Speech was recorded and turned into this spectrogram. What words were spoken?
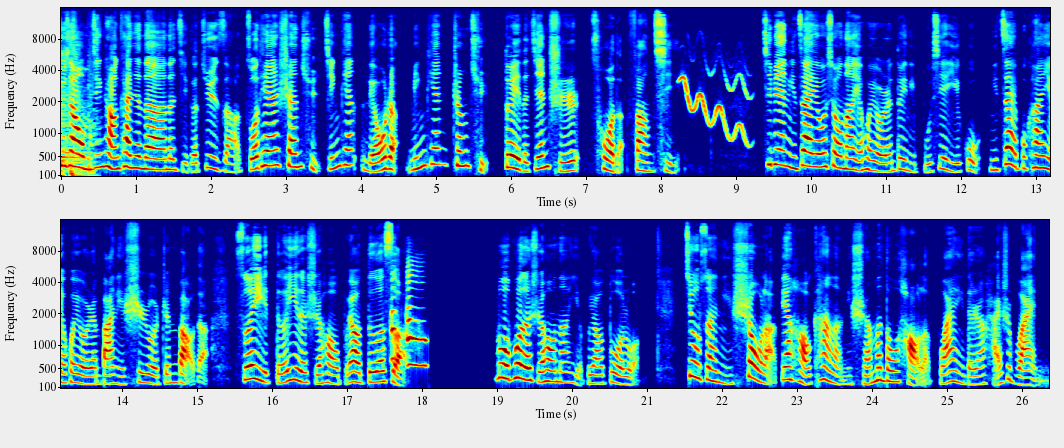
就像我们经常看见的那几个句子啊，昨天删去，今天留着，明天争取，对的坚持，错的放弃。即便你再优秀呢，也会有人对你不屑一顾；你再不堪，也会有人把你视若珍宝的。所以，得意的时候不要嘚瑟，落魄的时候呢，也不要堕落。就算你瘦了，变好看了，你什么都好了，不爱你的人还是不爱你。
